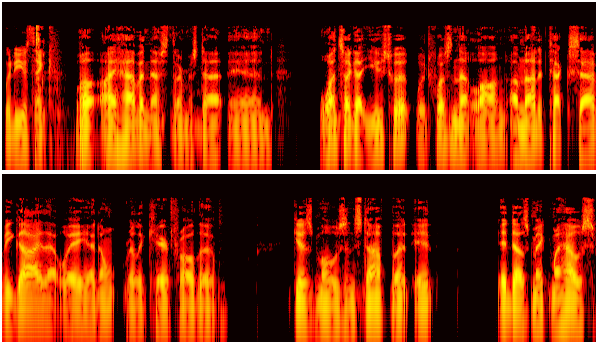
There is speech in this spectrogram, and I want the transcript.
what do you think? Well, I have a Nest thermostat, and once I got used to it, which wasn't that long, I'm not a tech savvy guy that way. I don't really care for all the gizmos and stuff, but it it does make my house,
